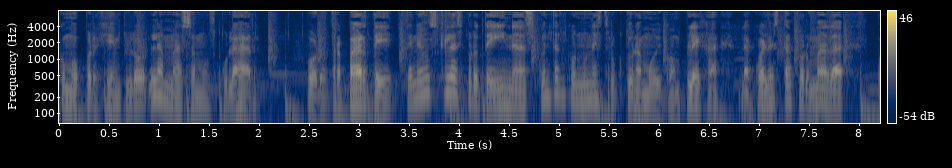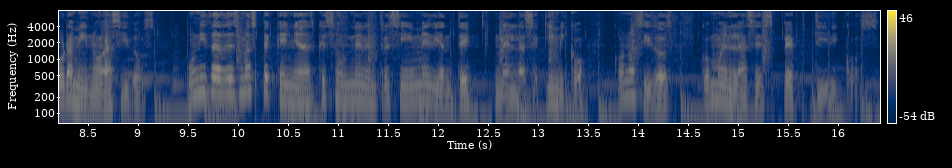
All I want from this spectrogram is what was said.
como por ejemplo la masa muscular. Por otra parte, tenemos que las proteínas cuentan con una estructura muy compleja, la cual está formada por aminoácidos, unidades más pequeñas que se unen entre sí mediante un enlace químico, conocidos como enlaces peptídicos.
